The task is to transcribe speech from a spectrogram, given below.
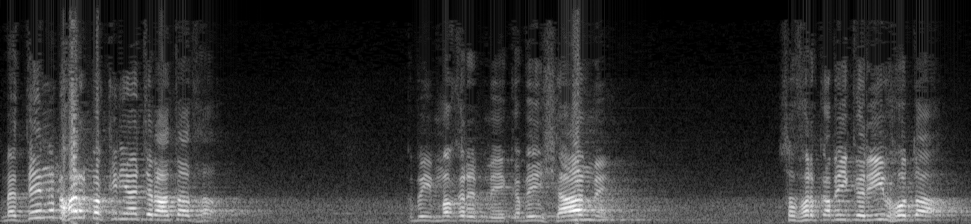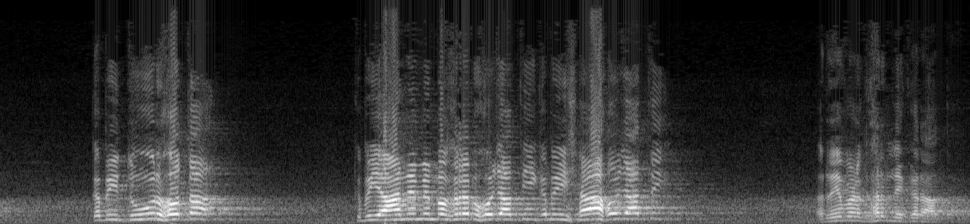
میں دن بھر بکریاں چراتا تھا۔ کبھی مغرب میں، کبھی شام میں۔ سفر کبھی قریب ہوتا، کبھی دور ہوتا۔ کبھی آنے میں مغرب ہو جاتی، کبھی شاہ ہو جاتی۔ ریوڑ گھر لے کر آتا،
